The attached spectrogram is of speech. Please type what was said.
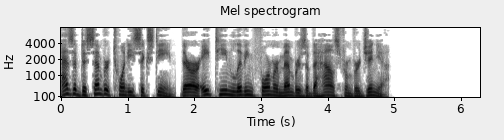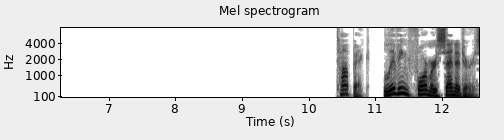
As of December 2016, there are 18 living former members of the House from Virginia. Living former senators.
